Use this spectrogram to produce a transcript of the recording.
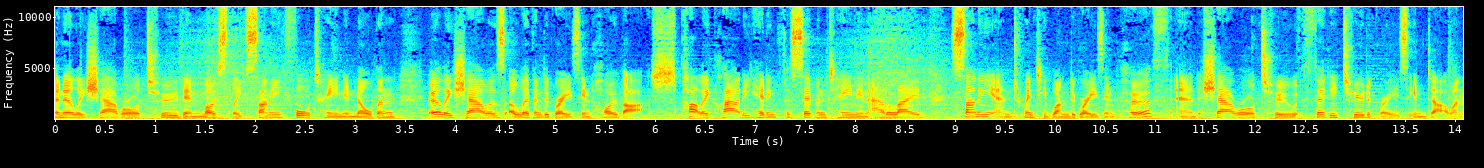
An early shower or two, then mostly sunny, 14 in Melbourne. Early showers, 11 degrees in Hobart. Partly cloudy, heading for 17 in Adelaide. Sunny and 21 degrees in Perth. And a shower or two, 32 degrees in Darwin.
